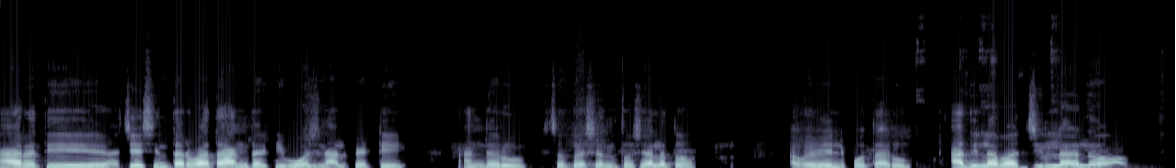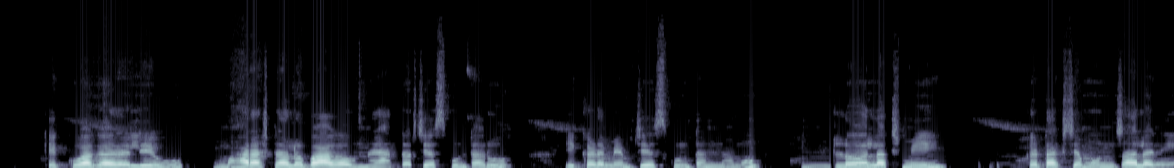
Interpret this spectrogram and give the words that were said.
ఆరతి చేసిన తర్వాత అందరికీ భోజనాలు పెట్టి అందరూ సుఖ సంతోషాలతో వెళ్ళిపోతారు. ఆదిలాబాద్ జిల్లాలో ఎక్కువగా లేవు. మహారాష్ట్రలో బాగా ఉన్నాయి. అందరు చేసుకుంటారు. ఇక్కడ మేము చేసుకుంటున్నాము. ఇంట్లో లక్ష్మి కటాక్షం ఉంచాలని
